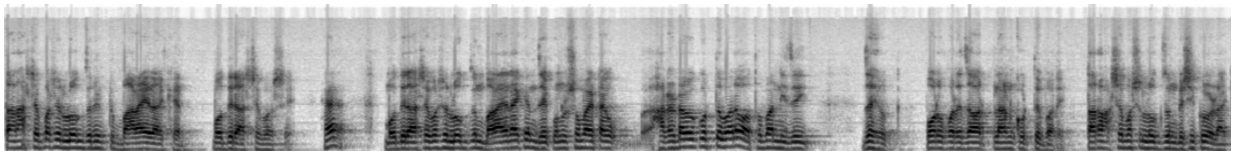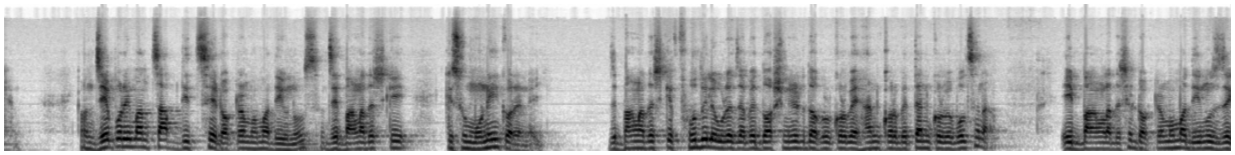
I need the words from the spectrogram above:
তার আশেপাশের লোকজন একটু বাড়ায় রাখেন, মোদির আশেপাশে হ্যাঁ? মোদির আশেপাশে লোকজন বাড়ায় রাখেন, যে কোনো সময় একটা হাঁটাটাও করতে পারে, অথবা নিজেই, যাই হোক পরে পরে যাওয়ার প্ল্যান করতে পারে। তারও আশেপাশের লোকজন বেশি করে রাখেন। কারণ যে পরিমাণ চাপ দিচ্ছে ডক্টর মোহাম্মদ ইউনুস যে বাংলাদেশকে কিছু মনেই করে নেই যে বাংলাদেশকে ফু দিলে উড়ে যাবে, দশ মিনিট দখল করবে, হ্যান করবে, ত্যান করবে বলছে না? এই বাংলাদেশের ডক্টর মোহাম্মদ ইউনুস যে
